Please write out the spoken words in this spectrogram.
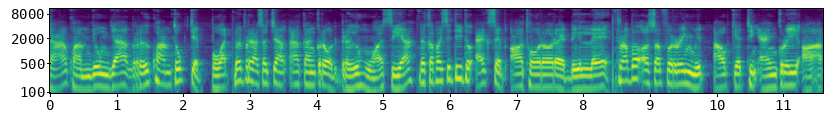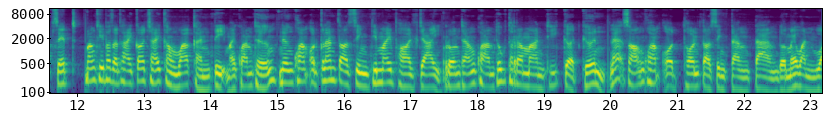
ช้า ความยุ่งยาก หรือความทุกข์เจ็บปวด โดยปราศจากอาการโกรธหรือหัวเสีย the capacity to accept or tolerate delay trouble or suffering without getting angry or upset บางทีภาษาไทยก็ใช้คำว่าขันติหมายความถึง 1. ความอดกลั้นต่อสิ่งที่ไม่พอใจ รวมทั้งความทุกข์ทรมานที่เกิดขึ้น และ 2. ความอดทนต่อสิ่งต่างๆ โดยไม่หวั่นไหว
